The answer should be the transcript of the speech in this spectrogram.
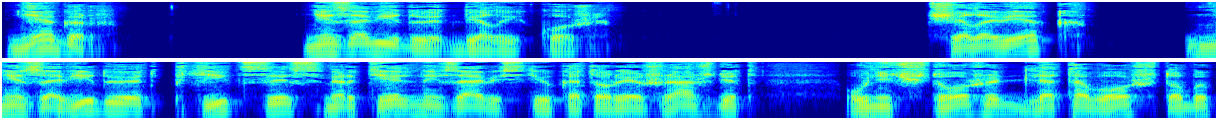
Негр не завидует белой коже. Человек не завидует птице смертельной завистью, которая жаждет уничтожить для того, чтобы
